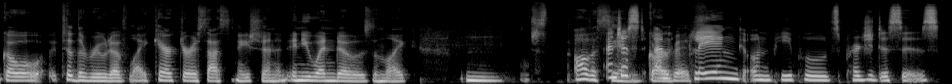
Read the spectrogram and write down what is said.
go to the root of like character assassination and innuendos and like Mm. just all the same and just and playing on people's prejudices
